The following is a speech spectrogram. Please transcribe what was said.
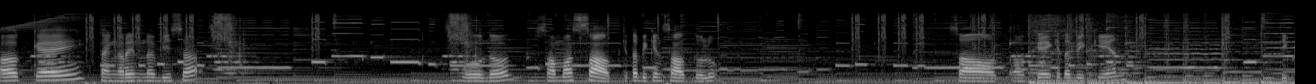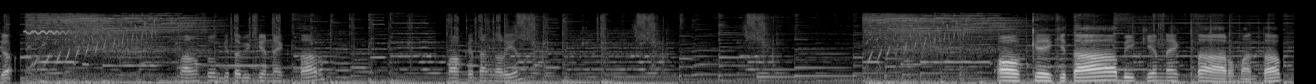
Oke, tangerin udah bisa. Bulldog sama salt. Kita bikin salt dulu. Salt. Oke, kita bikin tiga. Langsung kita bikin nektar. Pakai tangerin. Oke, kita bikin nektar. Mantap.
